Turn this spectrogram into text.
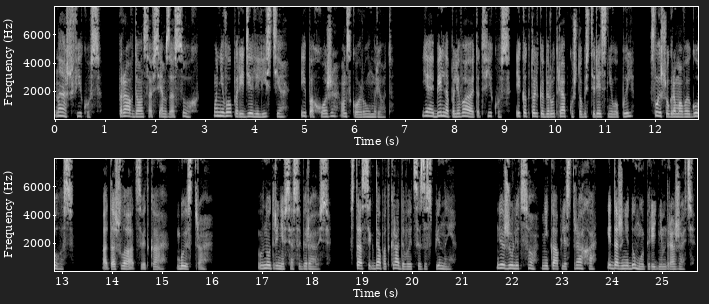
Наш фикус. Правда, он совсем засох. У него поредели листья, и, похоже, он скоро умрет. Я обильно поливаю этот фикус, и как только беру тряпку, чтобы стереть с него пыль, слышу громовой голос. «Отошла от цветка. Быстро». Внутренне вся собираюсь. Стас всегда подкрадывается из-за спины. Держу лицо, ни капли страха, и даже не думаю перед ним дрожать.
